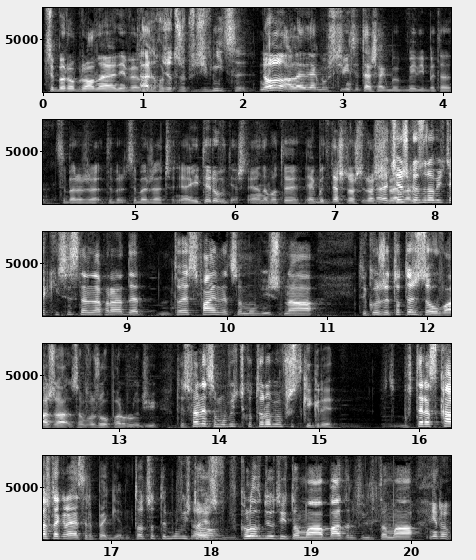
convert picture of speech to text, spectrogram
cyberobronę, nie wiem. Ale chodzi o to, że przeciwnicy. No, ale jakby przeciwnicy też jakby mieliby te cyber, cyber, cyber rzeczy, nie? I ty również, nie? No bo ty jakby ty też roś, roś Ale ciężko zrobić taki system naprawdę. To jest fajne, co mówisz, na. Tylko, że to też zauważa, zauważyło paru ludzi. To jest fajne, co mówisz, tylko to robią wszystkie gry. Teraz każda gra jest RPG-iem. To, co ty mówisz, to No. jest Call of Duty to ma, Battlefield to ma, Nie no.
